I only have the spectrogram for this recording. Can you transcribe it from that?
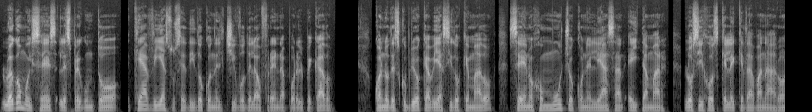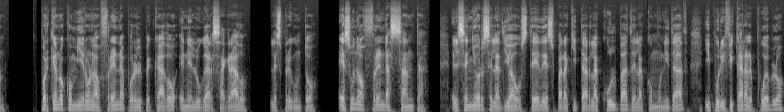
Luego Moisés les preguntó qué había sucedido con el chivo de la ofrenda por el pecado. Cuando descubrió que había sido quemado, se enojó mucho con Eleazar e Itamar, los hijos que le quedaban a Aarón. ¿Por qué no comieron la ofrenda por el pecado en el lugar sagrado? les preguntó. Es una ofrenda santa. El Señor se la dio a ustedes para quitar la culpa de la comunidad y purificar al pueblo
